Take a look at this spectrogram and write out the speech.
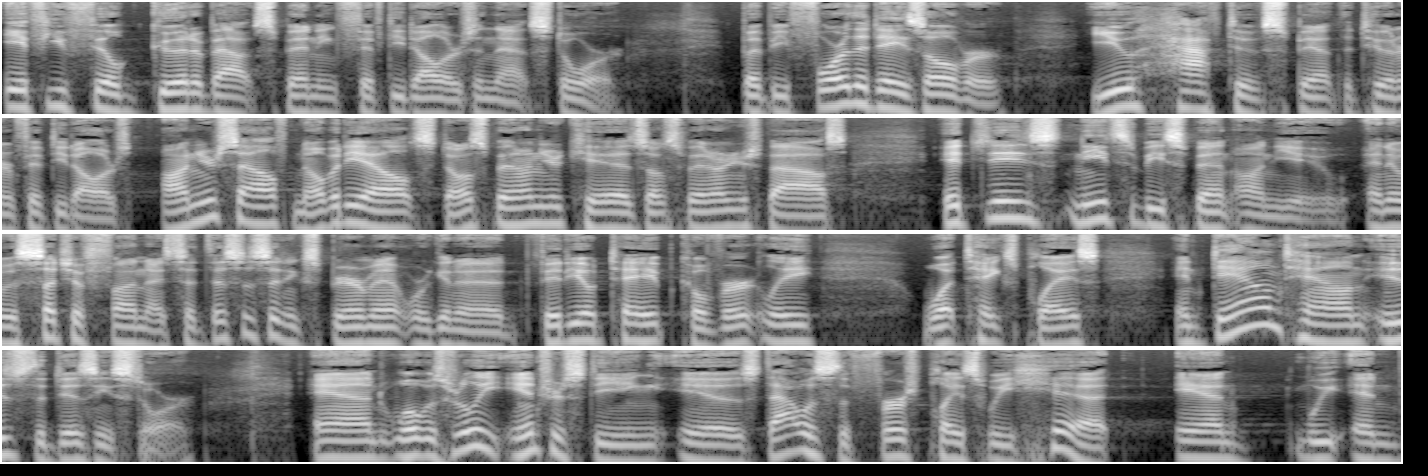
if you feel good about spending $50 in that store. But before the day's over, you have to have spent the $250 on yourself, nobody else. Don't spend on your kids, don't spend on your spouse. It needs, needs to be spent on you. And it was such a fun. I said, This is an experiment. We're going to videotape covertly what takes place. And downtown is the Disney store. And what was really interesting is that was the first place we hit, and we and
